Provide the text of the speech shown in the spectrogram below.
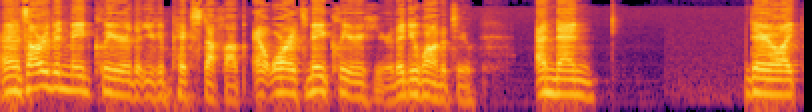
And it's already been made clear that you can pick stuff up, or it's made clear here. They do one of the two. And then they're like,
